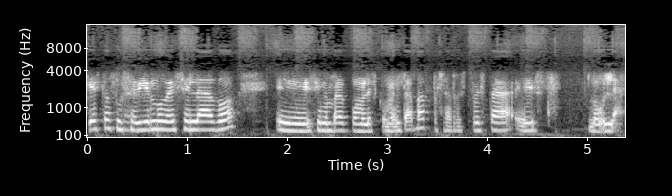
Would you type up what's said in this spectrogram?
qué está sucediendo de ese lado. Eh, sin embargo, como les comentaba, pues la respuesta es nula.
